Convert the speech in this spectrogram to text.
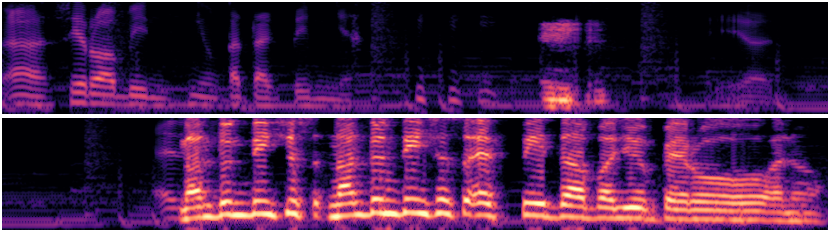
ah, si Robin, yung katag team niya. Mm. Ayan. And, Nandun din siya sa- nandun din siya sa FPW pero ano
